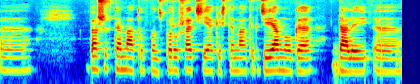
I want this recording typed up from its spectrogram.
e, waszych tematów, bądź poruszacie jakieś tematy, gdzie ja mogę dalej e,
